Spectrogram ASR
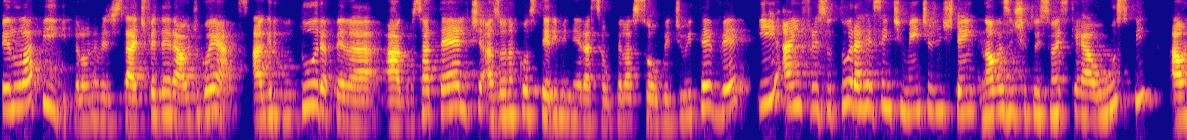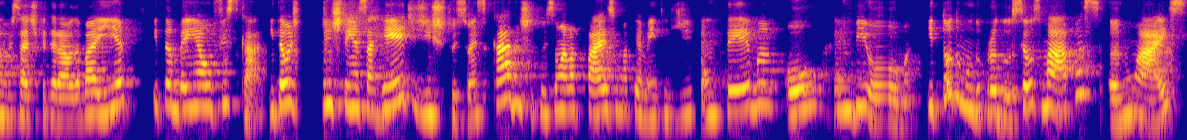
pelo LAPIG, pela Universidade Federal de Goiás. A agricultura pela AgroSatélite, a zona costeira e mineração pela Solved e o ITV, e a infraestrutura, recentemente a gente tem novas instituições, que é a USP, a Universidade Federal da Bahia e também a UFSCar. Então, a gente tem essa rede de instituições, cada instituição ela faz um mapeamento de um tema ou um bioma. E todo mundo produz seus mapas anuais,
